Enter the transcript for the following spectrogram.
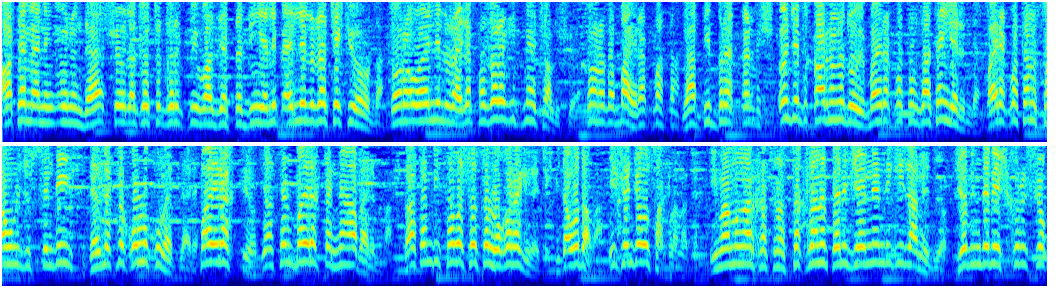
ATM'nin önünde şöyle götü kırık bir vaziyette dinyelip 50 lira çekiyor orada. Sonra o 50 lirayla pazara gitmeye çalışıyor. Sonra da bayrak vatan. Ya bir bırak kardeş. Önce bir karnını doyur. Bayrak vatan zaten yerinde. Bayrak vatanın savunucusu sen değilsin. Devlet ve kolluk kuvvetleri. Bayrak diyor. Ya senin bayraktan ne haberin var? Zaten bir savaş olsa logara girecek. Bir de o da var. İlk önce o saklanacak. İmamın arkasına saklanıp beni cehennemlik ilan ediyor. Cebinde beş kuruş yok,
